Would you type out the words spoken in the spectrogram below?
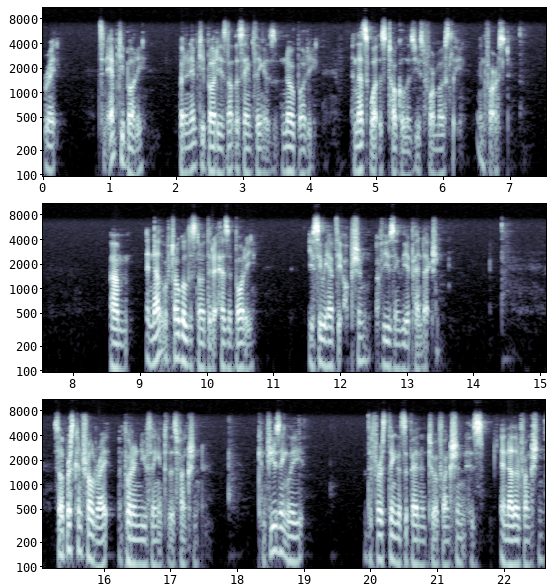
right? It's an empty body, but an empty body is not the same thing as no body. And that's what this toggle is used for mostly in Forest. Um, and now that we've toggled this node that it has a body, you see we have the option of using the append action. So I'll press Control right and put a new thing into this function. Confusingly, the first thing that's appended to a function is another function.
